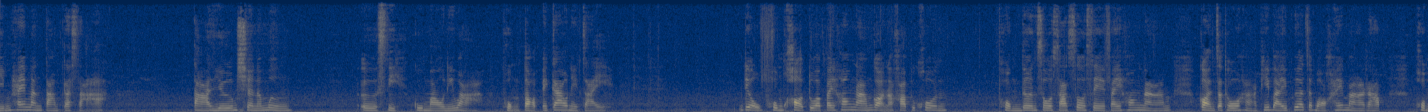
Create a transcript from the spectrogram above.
ยิ้มให้มันตามประษา ตาเยิ้มเชียนะมึง เออสิ กูเมานี่หว่า ผมตอบไอ้ก้าวในใจ เดี๋ยวผมขอตัวไปห้องน้ำก่อนนะครับทุกคน ผมเดินโซซัสโซเซไปห้องน้ำก่อนจะโทรหาพี่ไบเพื่อจะบอกให้มารับ ผม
